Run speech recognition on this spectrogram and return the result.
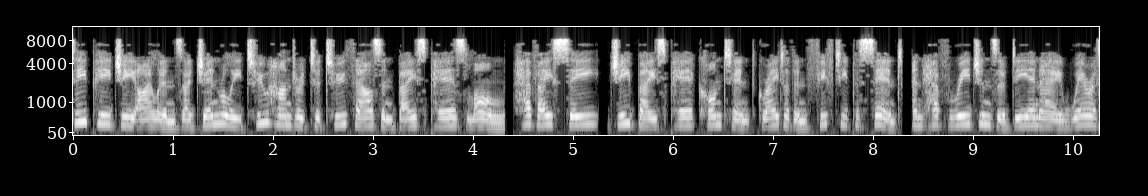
CPG islands are generally 200 to 2000 base pairs long, have a C, G base pair content greater than 50%, and have regions of DNA where a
